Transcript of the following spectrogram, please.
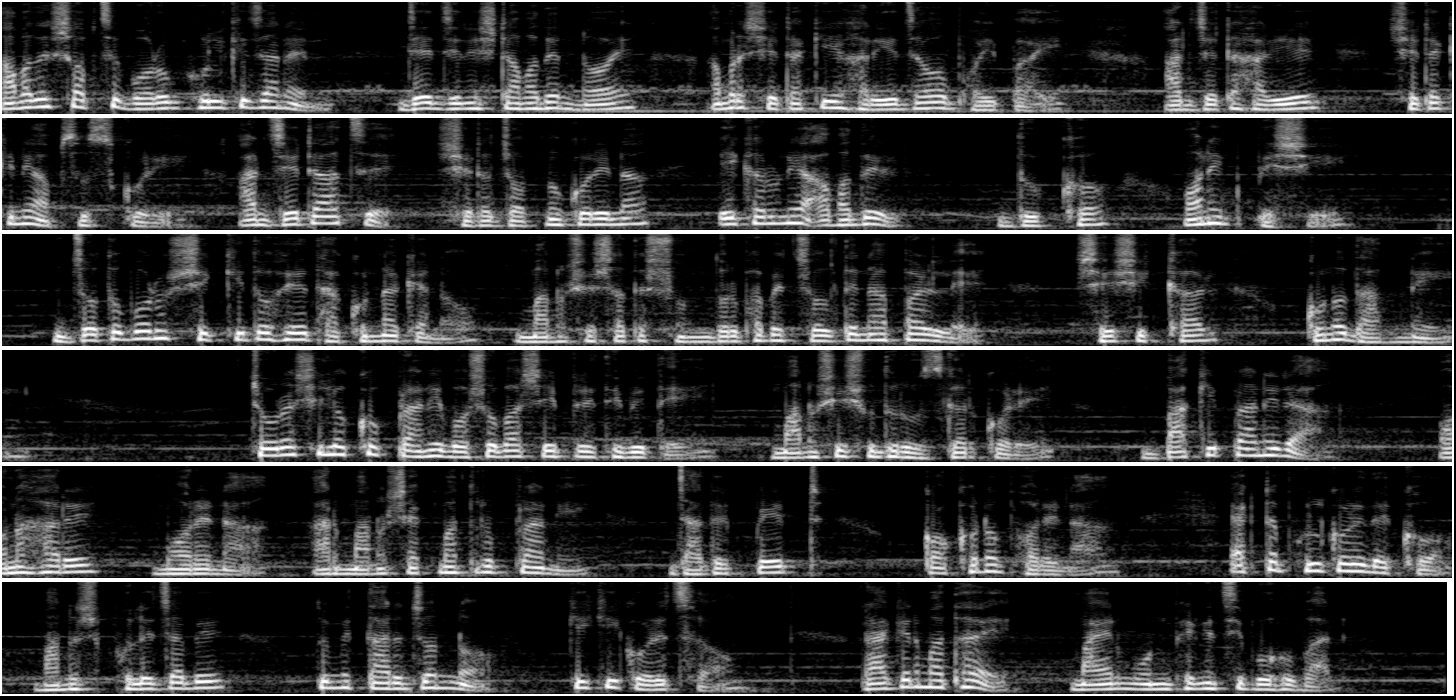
আমাদের সবচেয়ে বড় ভুল কি জানেন? যে জিনিসটা আমাদের নয়, আমরা সেটাকে হারিয়ে যাওয়া ভয় পাই। আর যেটা হারিয়ে সেটাকে নিয়ে আফসোস করি। আর যেটা আছে, সেটা যত্ন করি না। এই কারণে আমাদের দুঃখ অনেক বেশি। যত বড় শিক্ষিত হয়ে থাকুন না কেন, মানুষের সাথে সুন্দরভাবে চলতে না পারলে সেই শিক্ষার কোনো দাম নেই। চৌরাশি লক্ষ প্রাণী বসবাস এই পৃথিবীতে, মানুষই শুধু রোজগার করে, বাকি প্রাণীরা অনাহারে মরে না, আর মানুষ একমাত্র প্রাণী যাদের পেট কখনো ভরে না। একটা ভুল করে দেখো, মানুষ ভুলে যাবে, তুমি তার জন্য কি কি করেছ। রাগের মাথায় মায়ের মন ভেঙেছি বহুবার।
